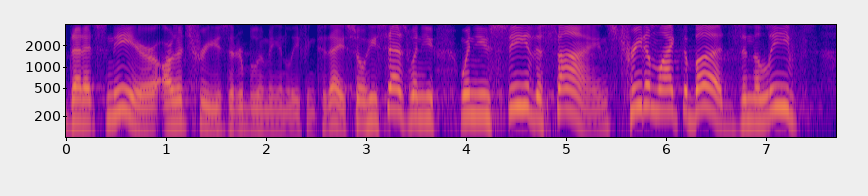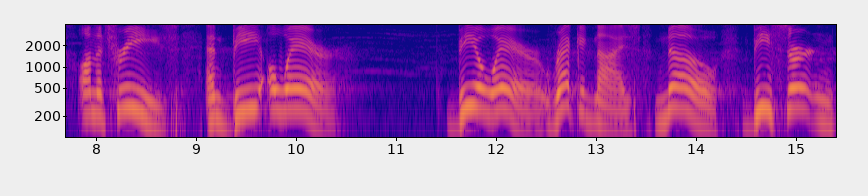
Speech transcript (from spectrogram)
that it's near are the trees that are blooming and leafing today. So he says, when you, when you see the signs, treat them like the buds and the leaves on the trees and be aware. Be aware, recognize, know, be certain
